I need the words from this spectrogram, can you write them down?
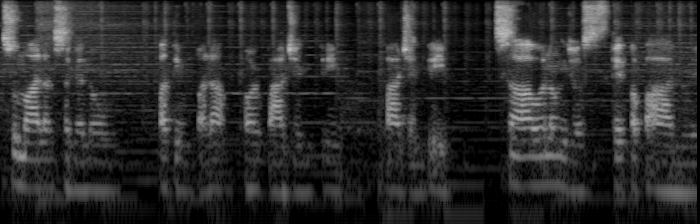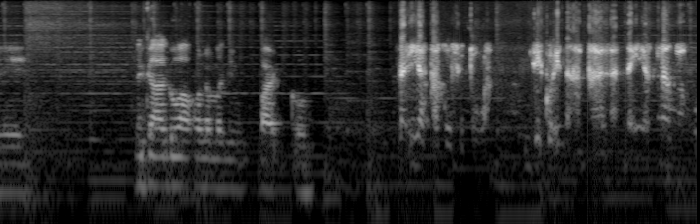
sumalang sa ganong patimpalak or pageantry. pageantry. Sa awa ng Diyos, kahit pa paano eh, nagagawa ko naman yung part ko naiyak ako sa tuwa. Hindi ko inaakala. Naiyak lang ako.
